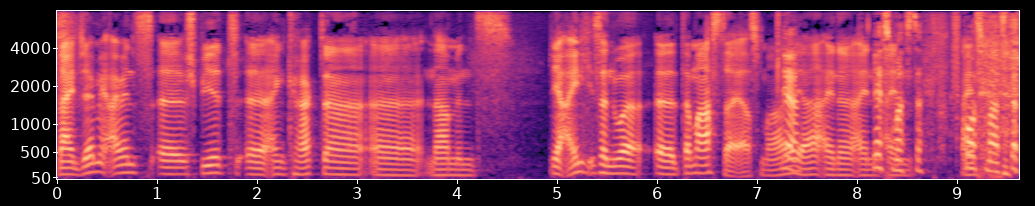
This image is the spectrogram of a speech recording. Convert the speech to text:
Nein, Jeremy Irons äh, spielt äh, einen Charakter äh, namens ja, eigentlich ist er nur äh, der Master erstmal, ja, ja eine ein yes, ein, Master. Of course, ein, Master.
